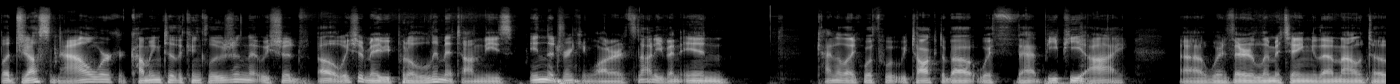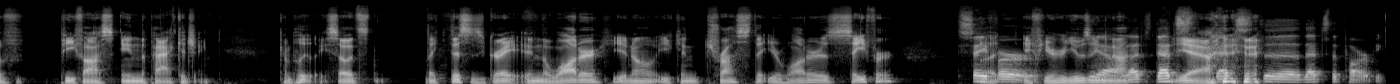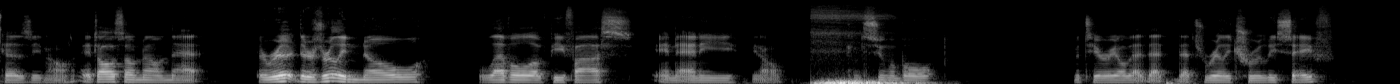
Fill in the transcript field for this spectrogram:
But just now we're coming to the conclusion that we should, oh, we should maybe put a limit on these in the drinking water. It's not even in kind of like with what we talked about with that BPI, uh, where they're limiting the amount of PFAS in the packaging completely. So it's like this is great in the water. You know, you can trust that your water is safer. Safer if you're using yeah, not, that's that's yeah. that's the that's the part because you know it's also known that there really there's really no level of PFAS in any you know consumable material that that that's really truly safe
